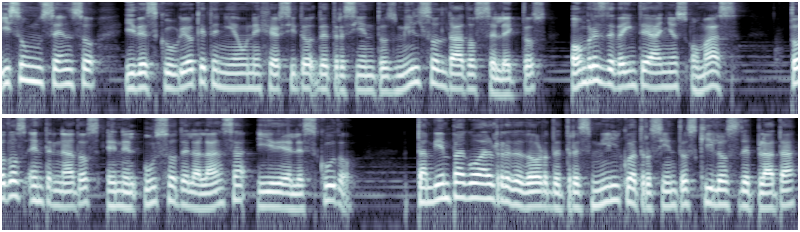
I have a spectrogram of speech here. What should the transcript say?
hizo un censo y descubrió que tenía un ejército de 300.000 soldados selectos, hombres de 20 años o más, todos entrenados en el uso de la lanza y del escudo. También pagó alrededor de 3.400 kilos de plata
